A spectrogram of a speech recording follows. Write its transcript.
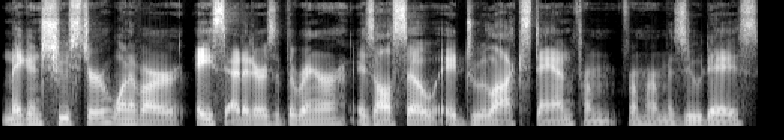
Megan Schuster, one of our ace editors at The Ringer, is also a Drew Lock stan from from her Mizzou days.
